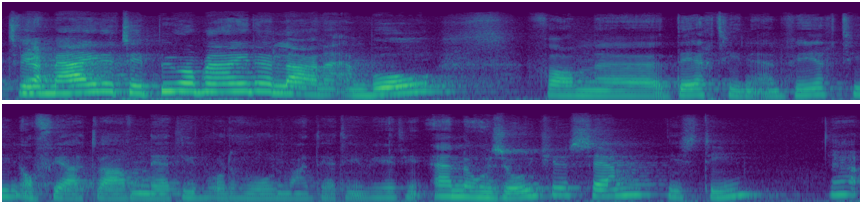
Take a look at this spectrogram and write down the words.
twee ja. meiden, twee puurmeiden, Lana en Bo. Van uh, 13 en 14. Of ja, 12 en 13 worden gewoon maar 13 en 14. En nog een zoontje, Sam, die is 10. Ja,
